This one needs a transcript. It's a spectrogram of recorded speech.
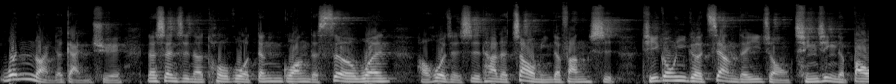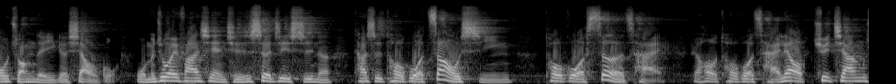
温暖的感觉。那甚至呢，透过灯光的色温，好，或者是它的照明的方式，提供一个这样的一种情境的包装的一个效果。我们就会发现，其实设计师呢，他是透过造型，透过色彩，然后透过材料，去将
